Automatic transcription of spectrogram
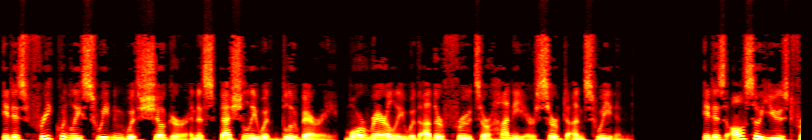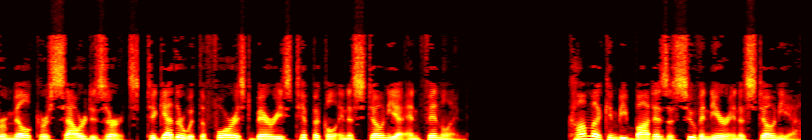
It is frequently sweetened with sugar and especially with blueberry, more rarely with other fruits or honey or served unsweetened. It is also used for milk or sour desserts, together with the forest berries typical in Estonia and Finland. Kama can be bought as a souvenir in Estonia.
